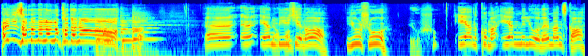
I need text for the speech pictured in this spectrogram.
Hei sammen, alla lokadana! Eh, eh, en by i Kina, da. Yushu. Så. 1,1 millioner mennesker.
